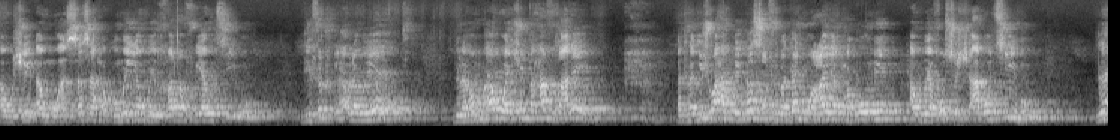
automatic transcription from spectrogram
أو شيء أو مؤسسة حكومية وبيخرب فيها وتسيبه. دي فقه الأولويات. دول هم أول شيء تحافظ عليه. ما تلاقيش واحد بيكسر في مكان معين حكومي أو بيخص الشعب وتسيبه. لا.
